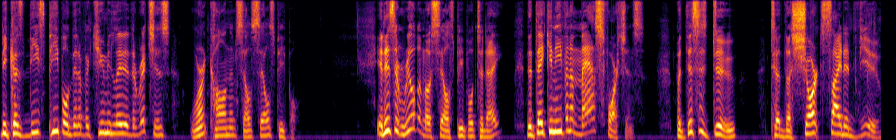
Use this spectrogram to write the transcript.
because these people that have accumulated the riches weren't calling themselves salespeople. It isn't real to most salespeople today that they can even amass fortunes, but this is due to the short sighted view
